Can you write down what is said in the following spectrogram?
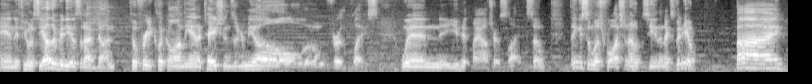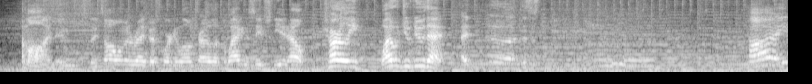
And if you want to see other videos that I've done, feel free to click on the annotations. They're going to be all over the place when you hit my outro slide. So thank you so much for watching. I hope to see you in the next video. Bye! Come on. They saw a woman in a red dress working alone. Charlie left the wagon to see if she needed help. Charlie, why would you do that? I, uh, this is... Hi?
